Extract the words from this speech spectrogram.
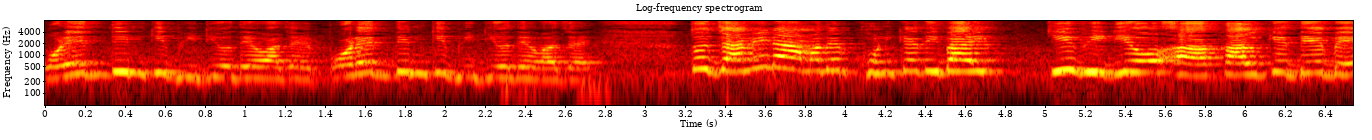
পরের দিন কি ভিডিও দেওয়া যায়? পরের দিন কি ভিডিও দেওয়া যায়? তো জানি না আমাদের খনিকাদি ভাই কি ভিডিও কালকে দেবে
